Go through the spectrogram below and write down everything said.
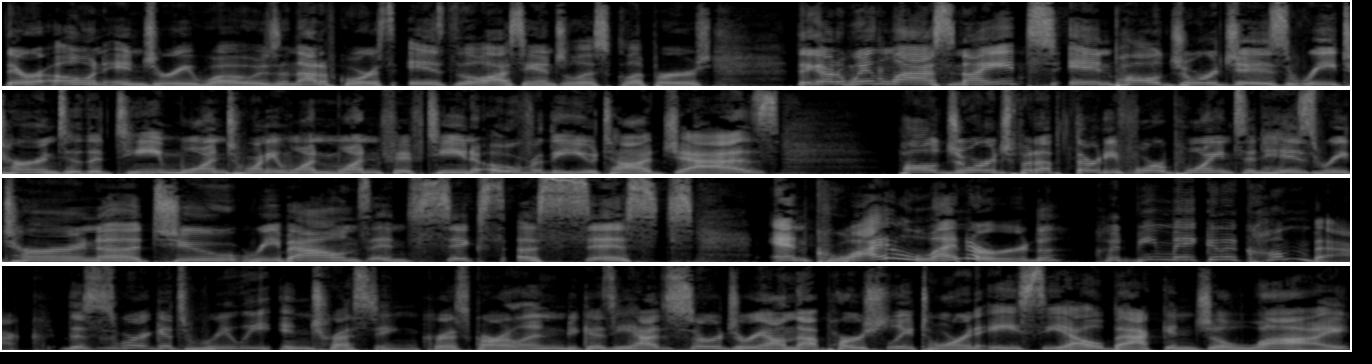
their own injury woes. And that, of course, is the Los Angeles Clippers. They got a win last night in Paul George's return to the team 121 115 over the Utah Jazz. Paul George put up 34 points in his return, uh, two rebounds, and six assists. And Kawhi Leonard could be making a comeback. This is where it gets really interesting, Chris Carlin, because he had surgery on that partially torn ACL back in July.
